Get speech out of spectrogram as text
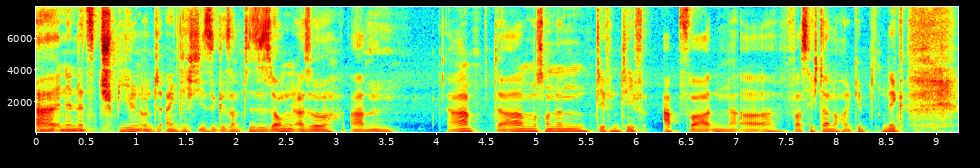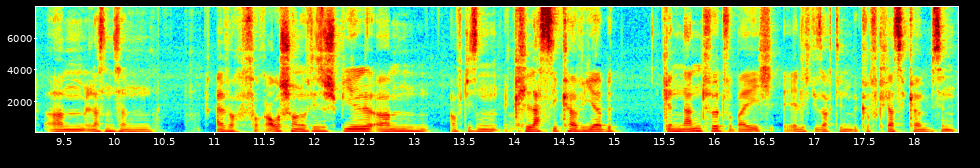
äh, in den letzten Spielen und eigentlich diese gesamte Saison. Also ähm, ja, da muss man dann definitiv abwarten, äh, was sich da noch ergibt. Nick, ähm, lass uns dann einfach vorausschauen auf dieses Spiel, ähm, auf diesen Klassiker, wie er genannt wird, wobei ich ehrlich gesagt den Begriff Klassiker ein bisschen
